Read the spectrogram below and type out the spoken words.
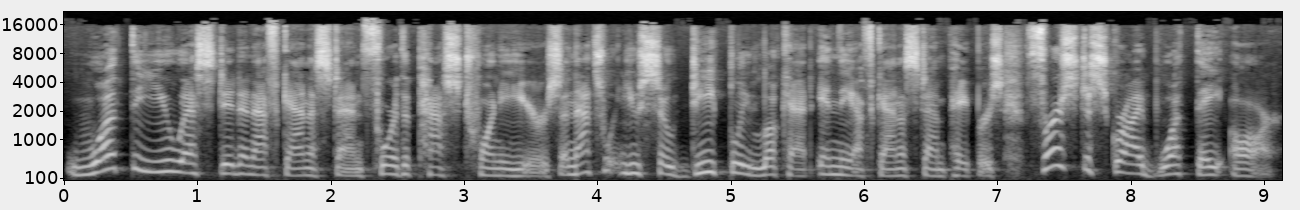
what the U.S. did in Afghanistan for the past 20 years. And that's what you so deeply look at in the Afghanistan papers. First, describe what they are.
